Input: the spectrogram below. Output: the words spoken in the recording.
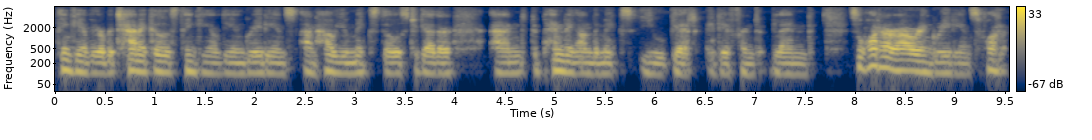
thinking of your botanicals, thinking of the ingredients and how you mix those together. And depending on the mix, you get a different blend. So what are our ingredients? What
